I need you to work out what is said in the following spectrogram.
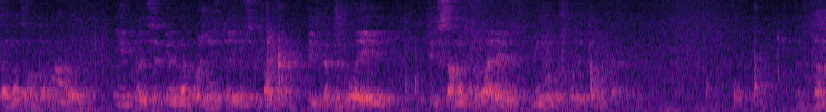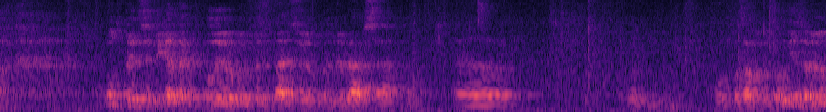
ця назва товару, і в принципі на кожній сторінці там під категорії тих самих товарів він виходить на екран. Так. Ну, в принципі, я так, коли робив презентацію, придивлявся е, по запиту телевізору.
